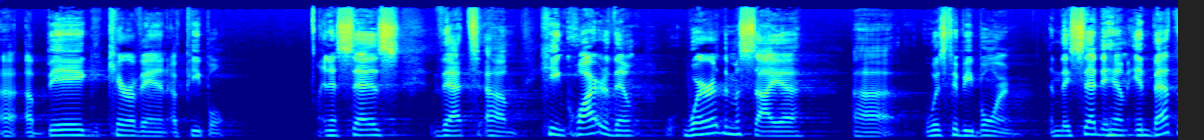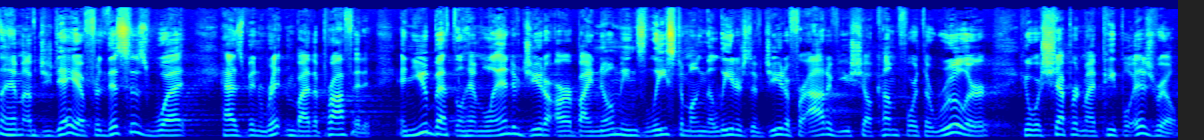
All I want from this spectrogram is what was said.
a, a big caravan of people. And it says that um, he inquired of them where the messiah uh, was to be born and they said to him, In Bethlehem of Judea, for this is what has been written by the prophet. And you, Bethlehem, land of Judah, are by no means least among the leaders of Judah, for out of you shall come forth a ruler who will shepherd my people Israel.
